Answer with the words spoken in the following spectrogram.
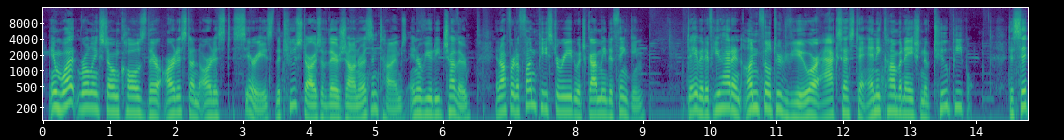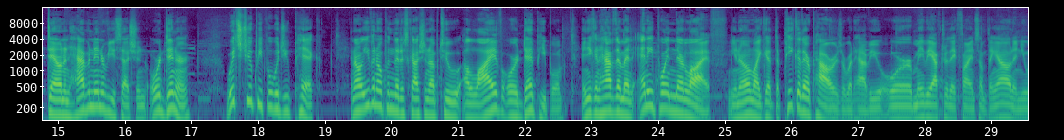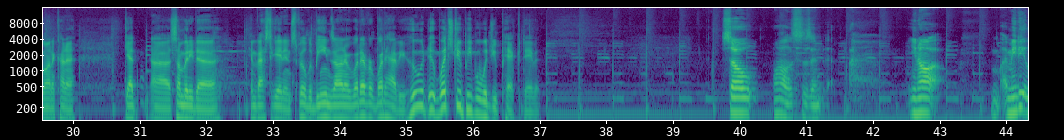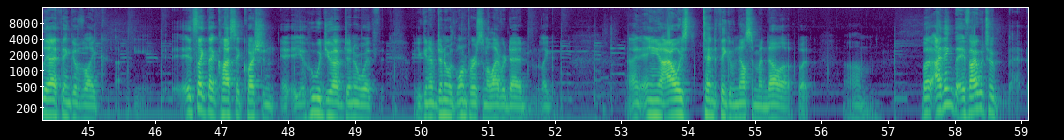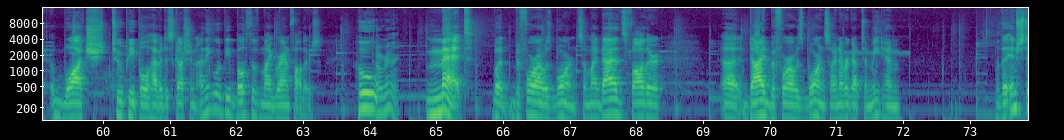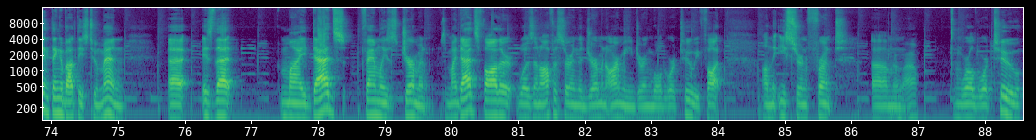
In what Rolling Stone calls their Artist on Artist series, the two stars of their genres and times interviewed each other and offered a fun piece to read, which got me to thinking David, if you had an unfiltered view or access to any combination of two people to sit down and have an interview session or dinner, which two people would you pick? And I'll even open the discussion up to alive or dead people, and you can have them at any point in their life, you know, like at the peak of their powers or what have you, or maybe after they find something out and you want to kind of get uh, somebody to investigate and spill the beans on it, whatever, what have you. Who would, which two people would you pick, David? So, well, this is in. You know, immediately I think of like, it's like that classic question: Who would you have dinner with? You can have dinner with one person, alive or dead. Like, and, and you know, I always tend to think of Nelson Mandela, but, um, but I think that if I were to watch two people have a discussion, I think it would be both of my grandfathers, who really? met, but before I was born. So my dad's father uh, died before I was born, so I never got to meet him. The interesting thing about these two men uh, is that my dad's family's German. So my dad's father was an officer in the German army during World War II. He fought on the Eastern Front um, Wow. in World War II.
